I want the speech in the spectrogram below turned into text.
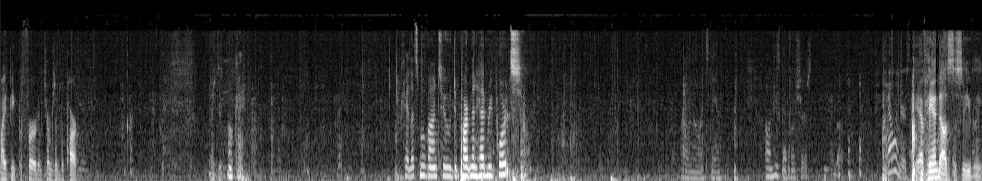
might be preferred in terms of the park. Okay. Thank you. Okay. Okay, let's move on to department head reports. Oh, no, it's Dan. Oh, and he's got brochures. Calendars. I have handouts this evening.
